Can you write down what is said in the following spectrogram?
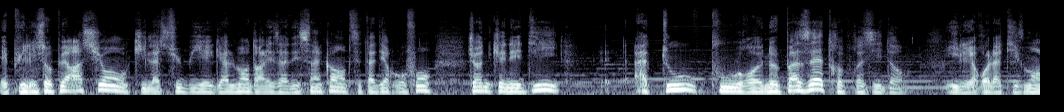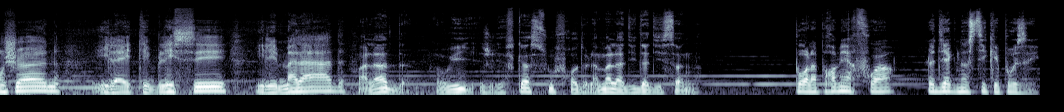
et puis les opérations qu'il a subies également dans les années 50. C'est-à-dire qu'au fond, John Kennedy a tout pour ne pas être président. Il est relativement jeune, il a été blessé, il est malade. Malade Oui, JFK souffre de la maladie d'Addison. Pour la première fois, le diagnostic est posé.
